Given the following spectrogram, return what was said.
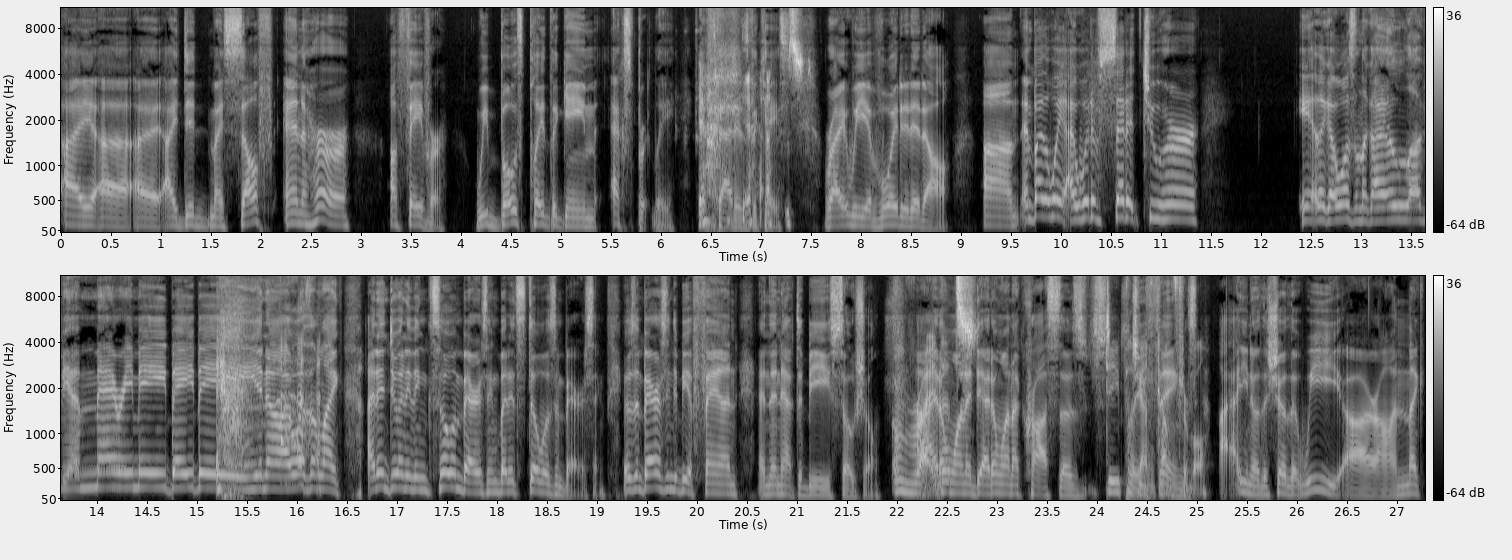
I uh, I, I did myself and her a favor. We both played the game expertly, if that is the case. Right? We avoided it all. Um, and by the way, I would have said it to her. Yeah, like I wasn't like I love you, marry me, baby. You know, I wasn't like I didn't do anything so embarrassing, but it still was embarrassing. It was embarrassing to be a fan and then have to be social. Right, I don't want to. do I don't want to cross those deeply uncomfortable. Things. I, you know, the show that we are on, like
